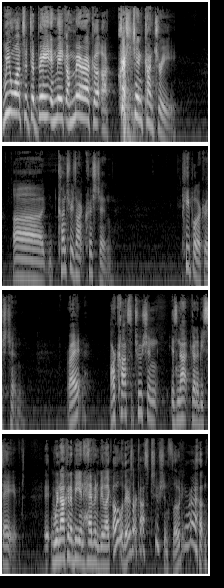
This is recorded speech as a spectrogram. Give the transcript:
We want to debate and make America a Christian country. Uh, countries aren't Christian, people are Christian, right? Our Constitution is not going to be saved. We're not going to be in heaven and be like, oh, there's our Constitution floating around.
